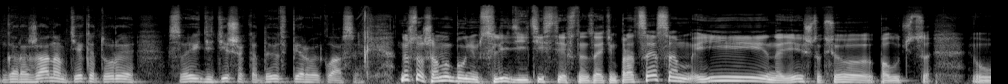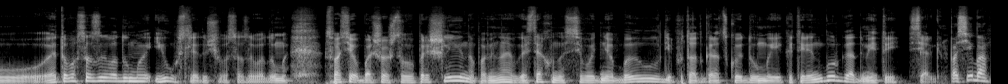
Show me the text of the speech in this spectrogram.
горожанам, те, которые своих детишек отдают в первые классы. Ну что ж, а мы будем следить, естественно, за этим процессом и надеюсь, что все получится у этого созыва Думы и у следующего созыва Думы. Спасибо большое, что вы пришли. Напоминаю, в гостях у нас сегодня был депутат городской думы Екатеринбурга Дмитрий Сергин. Спасибо.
